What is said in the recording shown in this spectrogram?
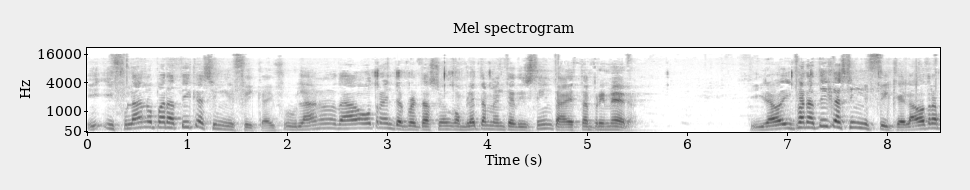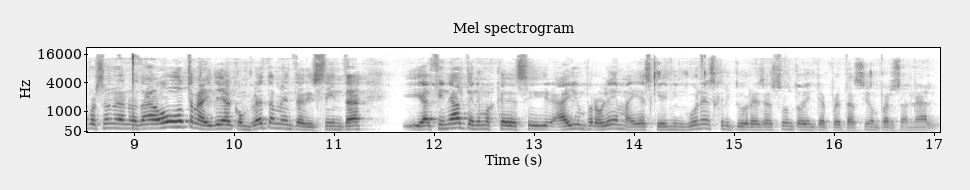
Y, y, fulano para ti, ¿qué significa? Y fulano nos da otra interpretación completamente distinta a esta primera. ¿Y, para ti qué significa? La otra persona nos da otra idea completamente distinta Y al final tenemos que decir, hay un problema y es que ninguna escritura es asunto de interpretación personal.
